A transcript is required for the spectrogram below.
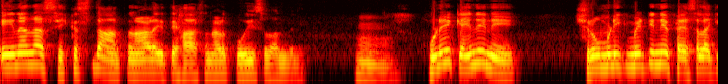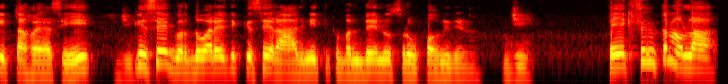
ਇਹਨਾਂ ਦਾ ਸਿੱਖ ਸਿਧਾਂਤ ਨਾਲ ਇਤਿਹਾਸ ਨਾਲ ਕੋਈ ਸੰਬੰਧ ਨਹੀਂ। ਹੂੰ। ਹੁਣ ਇਹ ਕਹਿੰਦੇ ਨੇ ਸ਼੍ਰੋਮਣੀ ਕਮੇਟੀ ਨੇ ਫੈਸਲਾ ਕੀਤਾ ਹੋਇਆ ਸੀ ਕਿਸੇ ਗੁਰਦੁਆਰੇ 'ਚ ਕਿਸੇ ਰਾਜਨੀਤਿਕ ਬੰਦੇ ਨੂੰ ਸਰੂਪਾ ਨਹੀਂ ਦੇਣਾ। ਜੀ। ਟੇਕ ਸਿੰਘ ਧਨੌਲਾ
